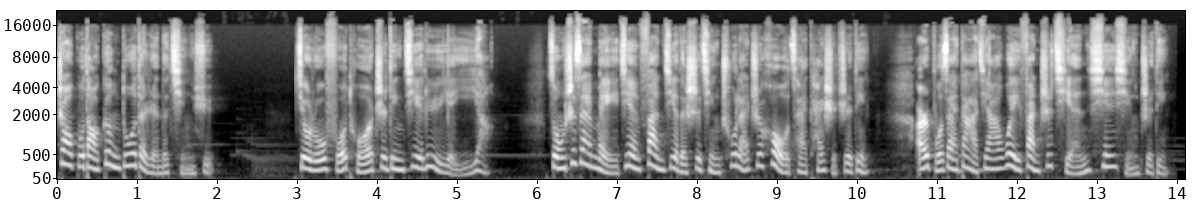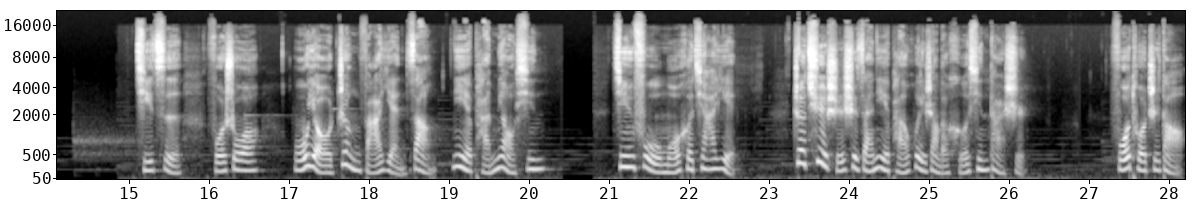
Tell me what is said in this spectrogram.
照顾到更多的人的情绪，就如佛陀制定戒律也一样。总是在每件犯戒的事情出来之后才开始制定，而不在大家未犯之前先行制定。其次，佛说：“吾有正法眼藏，涅盘妙心，今复摩诃迦叶。”这确实是在涅盘会上的核心大事。佛陀知道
